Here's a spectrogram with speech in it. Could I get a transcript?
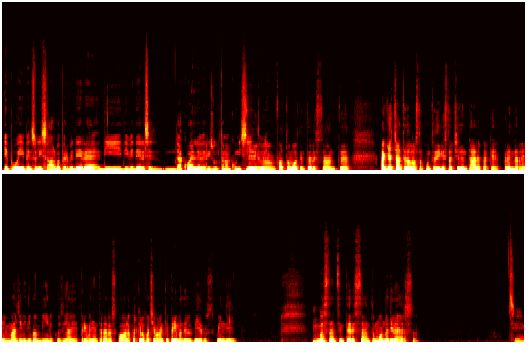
e poi penso li salva per vedere, di, di vedere se da quelle risultano alcuni sintomi. Sì, un fatto molto interessante agghiacciante dal nostro punto di vista occidentale perché prendere immagini di bambini così eh, prima di entrare a scuola, perché lo facevano anche prima del virus, quindi mm-hmm. abbastanza interessante, un mondo diverso. Sì,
